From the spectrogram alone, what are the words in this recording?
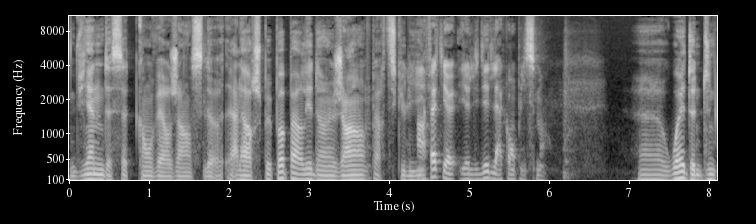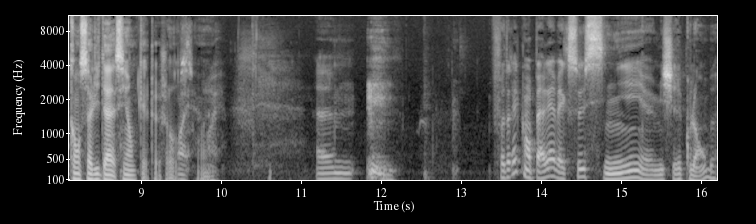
viennent de cette convergence-là. Alors, je peux pas parler d'un genre particulier. En fait, il y a- l'idée de l'accomplissement. Euh, ouais, d'une consolidation de quelque chose. Ouais, ouais. ouais. Faudrait comparer avec ceux signés euh, Michel Coulombe.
